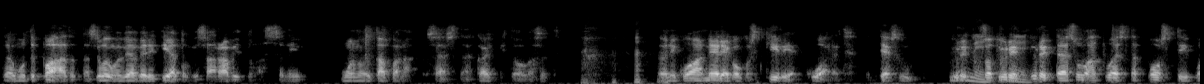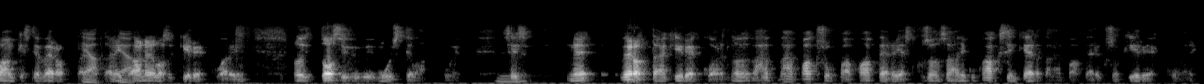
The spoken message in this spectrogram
Tämä on muuten paha, tota, silloin kun mä vielä vedin tietovisaa ravintolassa, niin mulla oli tapana säästää kaikki tuollaiset niin kuin A4-kokoiset kirjekuoret. Tiedätkö, kun yrit, Niin, niin, yrit, niin. yrittäjä, sullahan tulee sitä postia pankista ja verottajalta, ja niitä joo. A4 kirjekuoria, ne oli tosi hyviä muistilappuja. Siis ne verottajakirjekuoret, ne on vähän, vähän paksumpaa paperia, ja kun se on saa niin kuin kaksinkertainen paperi, kun se on kirjekuori.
